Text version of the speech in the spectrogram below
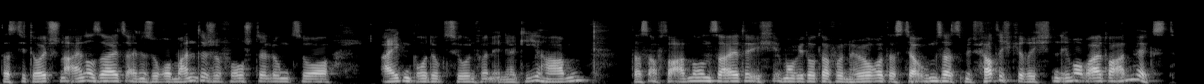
dass die Deutschen einerseits eine so romantische Vorstellung zur Eigenproduktion von Energie haben, dass auf der anderen Seite ich immer wieder davon höre, dass der Umsatz mit Fertiggerichten immer weiter anwächst.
